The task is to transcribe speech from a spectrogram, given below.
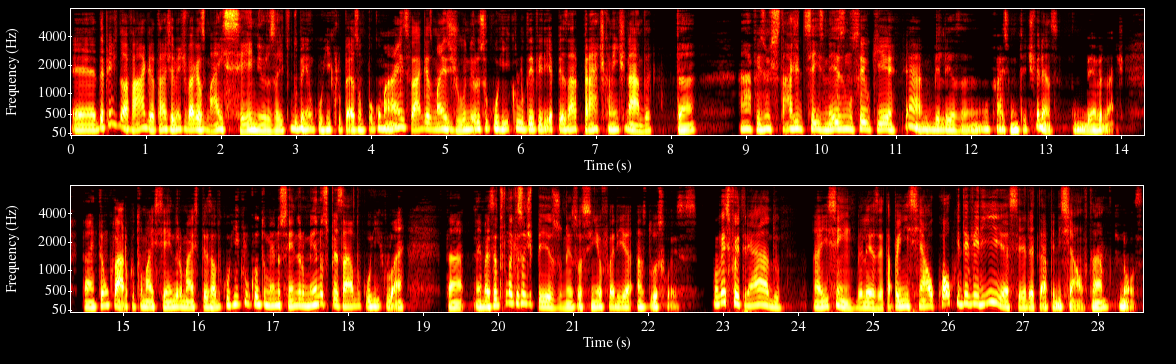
É, depende da vaga, tá? Geralmente vagas mais sêniores, aí tudo bem, o currículo pesa um pouco mais. Vagas mais júniores, o currículo deveria pesar praticamente nada, tá? Ah, fez um estágio de seis meses, não sei o quê. Ah, beleza, não faz muita diferença, bem a verdade. Tá? Então, claro, quanto mais sênior, mais pesado o currículo, quanto menos sênior, menos pesado o currículo é. Tá? É, mas é tudo uma questão de peso, mesmo assim eu faria as duas coisas. Uma vez foi triado, Aí sim, beleza. Etapa inicial, qual que deveria ser a etapa inicial, tá? De novo.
